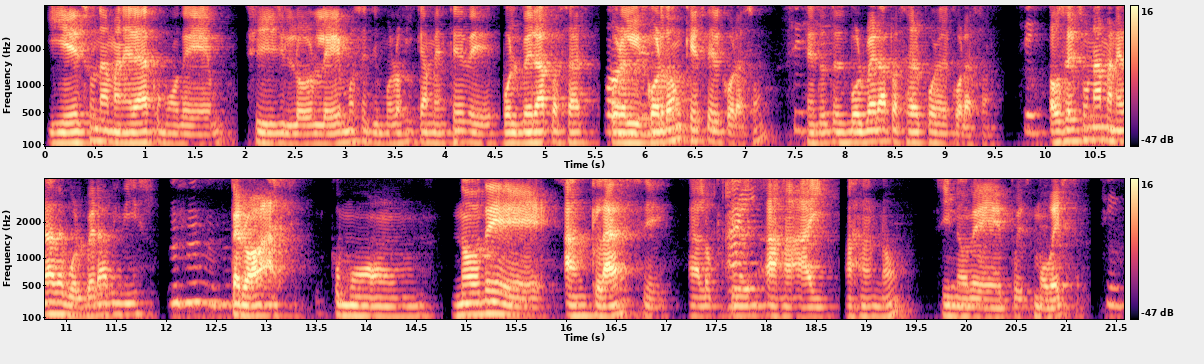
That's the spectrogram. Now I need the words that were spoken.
y es una manera como de, si lo leemos etimológicamente, de volver a pasar por, el cordón que es el corazón. entonces volver a pasar por el corazón. O sea, es una manera de volver a vivir, pero como no de anclarse a lo que... Ahí. Ajá, ahí. Ajá, ¿no? Sino de pues moverse. Sí.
